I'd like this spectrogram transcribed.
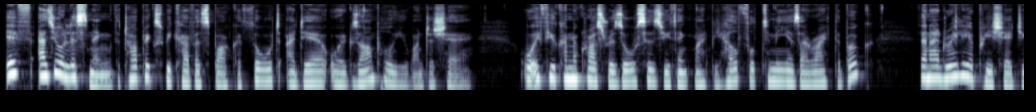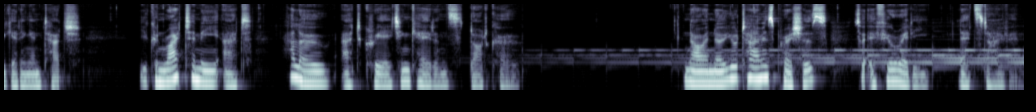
If, as you're listening, the topics we cover spark a thought, idea, or example you want to share, or if you come across resources you think might be helpful to me as I write the book, then I'd really appreciate you getting in touch. You can write to me at hello at creatingcadence.co. Now I know your time is precious, so if you're ready, let's dive in.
